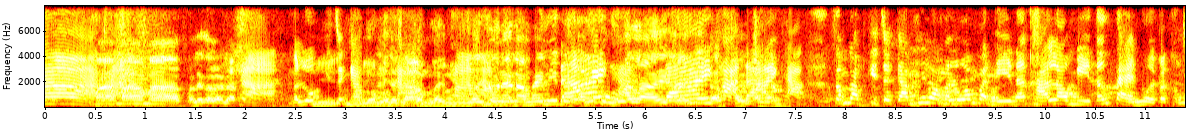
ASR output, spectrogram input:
ค่ะมามามาเขาเรียกอะไรล่ะค่ะมาร่วมกิจกรรมมีร่วมกิจกรรมอะไรมีช่วยช่วยแนะนำให้นิดนึงได้อันนี้ถุงค่ะอะไรอะไรได้อย่างเงี้ยค่ะรับได้ค่ะสำหรับกิจกรรมที่เรามาร่วมวันนี้นะคะ เรามีตั้งแต่หน่วยปฐม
